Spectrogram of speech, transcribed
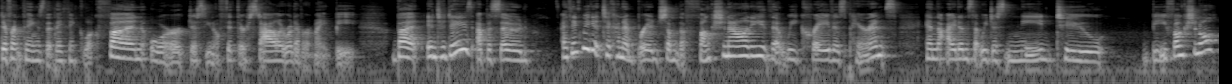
different things that they think look fun or just, you know, fit their style or whatever it might be. But in today's episode, I think we get to kind of bridge some of the functionality that we crave as parents and the items that we just need to be functional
